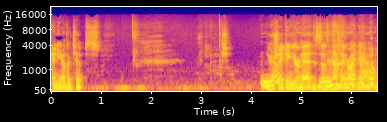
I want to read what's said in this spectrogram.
any other tips you're No, shaking your head that says No. nothing right now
